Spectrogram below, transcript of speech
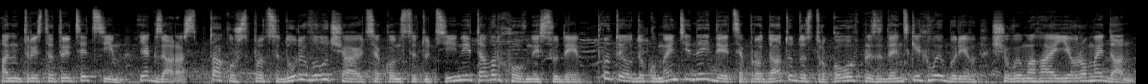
а не 337, як зараз. Також з процедури вилучаються Конституційний та Верховний суди. Проте у документі не йдеться про дату дострокових президентських виборів, що вимагає Євромайдан.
